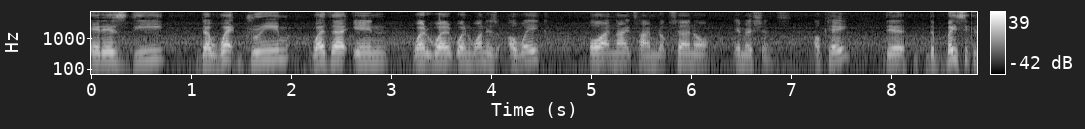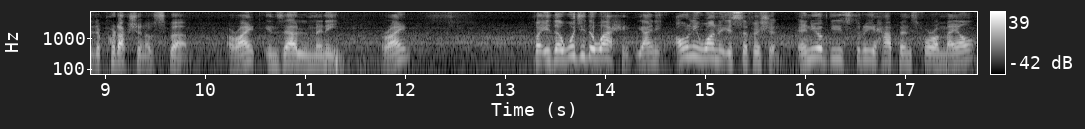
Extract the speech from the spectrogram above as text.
it is the the wet dream, whether in when, when, when one is awake or at nighttime, nocturnal emissions. Okay, the, the basically the production of sperm. All right, inzal al-mani. Right. فإذا وجد واحد يعني only one is sufficient. Any of these three happens for a male,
